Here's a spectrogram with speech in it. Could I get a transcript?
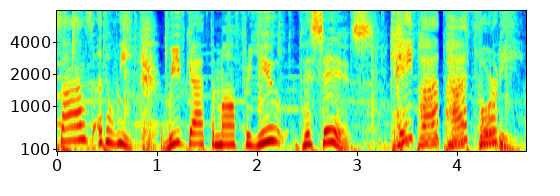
songs of the week. We've got them all for you. This is K-pop Hot 40.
